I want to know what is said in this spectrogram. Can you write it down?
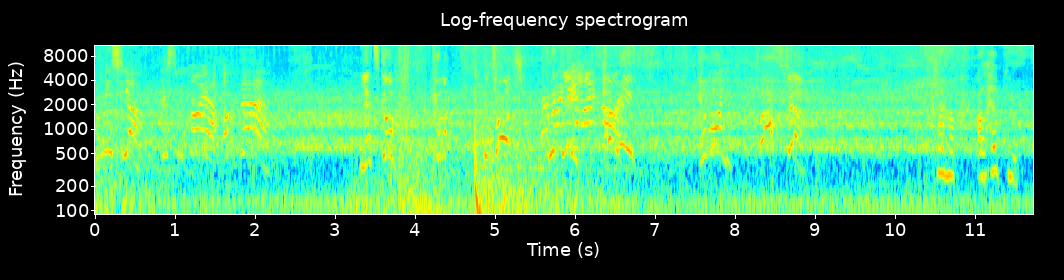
Amicia, there's some fire up there! Let's go! Come on! The torch! Quickly! behind us. Hurry! Come on! Faster! Climb up. I'll help you.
